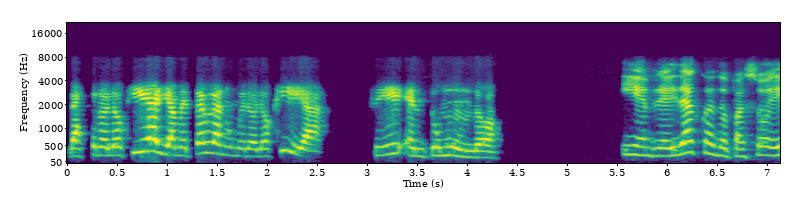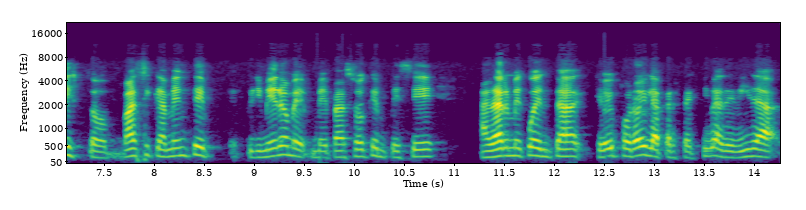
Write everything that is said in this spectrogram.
la astrología y a meter la numerología ¿sí? en tu mundo? Y en realidad cuando pasó esto, básicamente, primero me, pasó que empecé a darme cuenta que hoy por hoy la perspectiva de vida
